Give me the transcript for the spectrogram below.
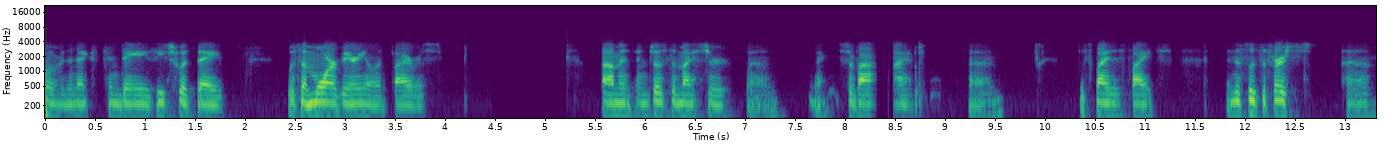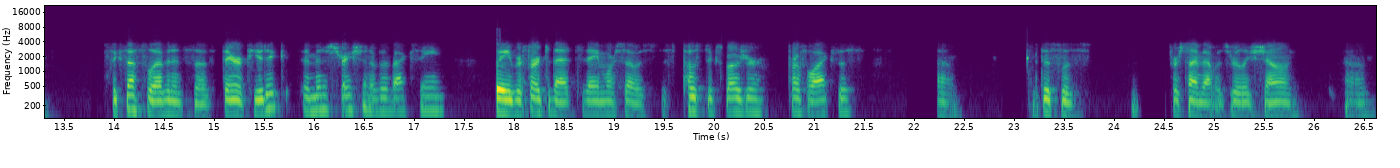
over the next 10 days, each with a with a more virulent virus. Um, and, and, Joseph Meister um, survived um, despite his bites. And this was the first um, successful evidence of therapeutic administration of a vaccine we refer to that today more so as, as post-exposure prophylaxis. Um, but this was first time that was really shown um,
